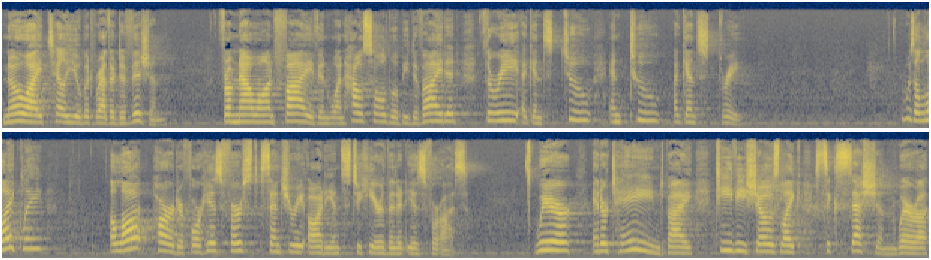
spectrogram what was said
No, I tell you, but rather division. From now on, five in one household will be divided three against two, and two against three. It was a likely a lot harder for his first century audience to hear than it is for us. We're entertained by TV shows like Succession, where a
